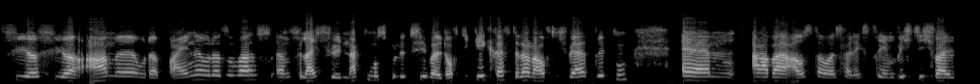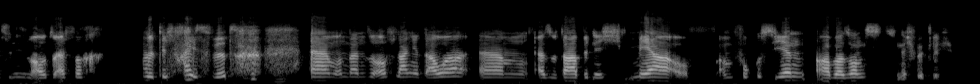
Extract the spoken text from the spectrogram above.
für, für Arme oder Beine oder sowas. Ähm, vielleicht für Nackenmuskulatur, weil doch die G-Kräfte dann auf dich wirken. Ähm, aber Ausdauer ist halt extrem wichtig, weil es in diesem Auto einfach wirklich heiß wird ähm, und dann so auf lange Dauer. Ähm, also da bin ich mehr auf am Fokussieren, aber sonst nicht wirklich.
